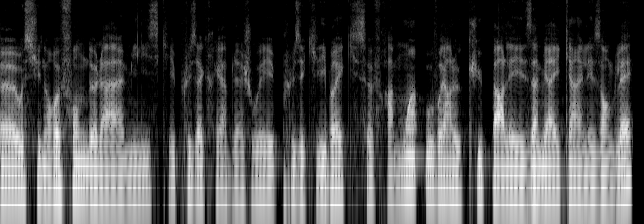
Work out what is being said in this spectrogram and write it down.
Euh, aussi une refonte de la milice qui est plus agréable à jouer et plus équilibrée, qui se fera moins ouvrir le cul par les Américains et les Anglais.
